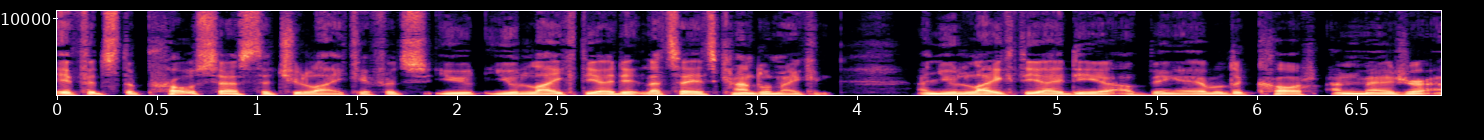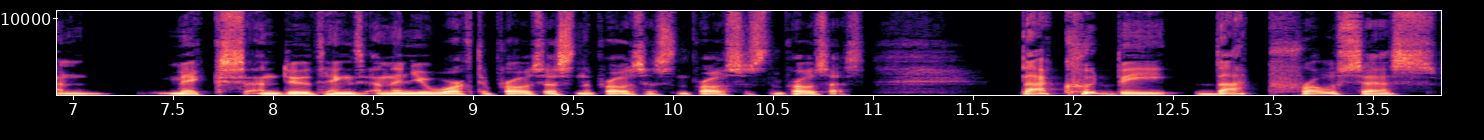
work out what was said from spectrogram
if it's the process that you like, if it's you you like the idea, let's say it's candle making and you like the idea of being able to cut and measure and mix and do things and then you work the process and the process and the process and the process. That could be that process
